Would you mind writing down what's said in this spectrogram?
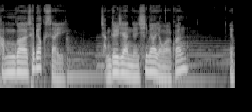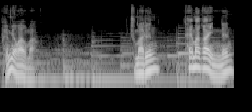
밤과 새벽 사이 잠들지 않는 심야 영화관 FM 영화 음악 주말은 테마가 있는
